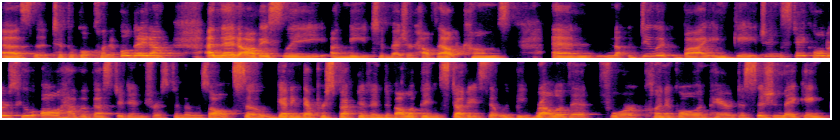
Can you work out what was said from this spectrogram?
as the typical clinical data. And then obviously a need to measure health outcomes and do it by engaging stakeholders who all have a vested interest in the results. So getting their perspective in developing studies that would be relevant for clinical and payer decision making.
